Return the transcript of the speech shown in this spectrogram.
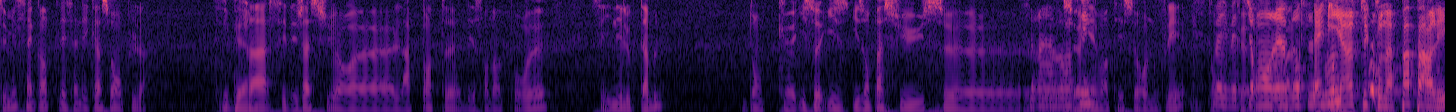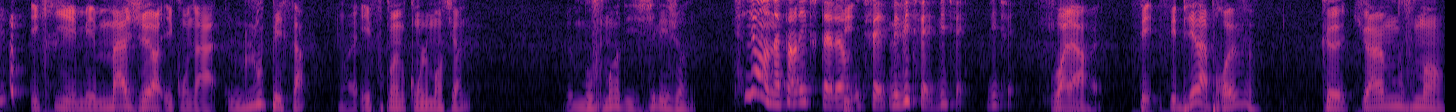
2050, les syndicats seront plus là. Super. Ça, c'est déjà sur euh, la pente descendante pour eux. C'est inéluctable. Donc, euh, ils n'ont ils, ils ont pas su se, Se euh, réinventer. réinventer, se renouveler. Ouais, Donc, il va euh, dire, on voilà. réinvente le Eh, Il y a un truc qu'on n'a pas parlé et qui est mais majeur et qu'on a loupé ça. Ouais. Et il faut quand même qu'on le mentionne. Le mouvement des Gilets jaunes. Si, on en a parlé tout à l'heure, vite fait. Mais vite fait, vite fait, vite fait. Voilà. Ouais. C'est C'est bien la preuve que tu as un mouvement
